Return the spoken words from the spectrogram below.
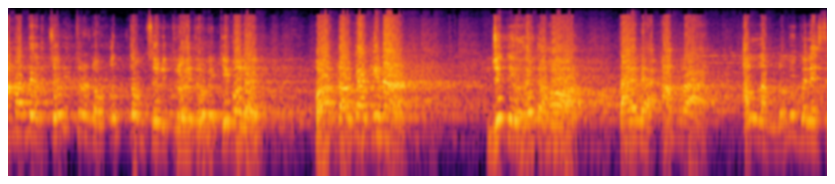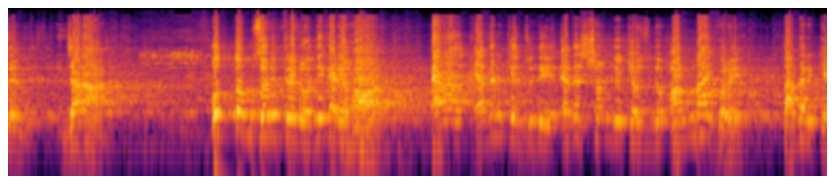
আমাদের চরিত্রটা উত্তম চরিত্র হইতে হবে, কি বলেন? হওয়ার দরকার কিনা যদি হইতে হয়, তাহলে আমরা আল্লাহ নবী বলেছেন, যারা উত্তম চরিত্রের অধিকারী হয় এদেরকে যদি, এদের সঙ্গে কেউ যদি অন্যায় করে, তাদেরকে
